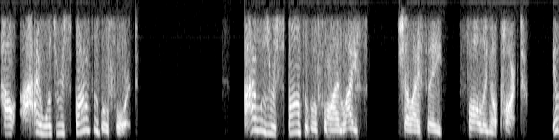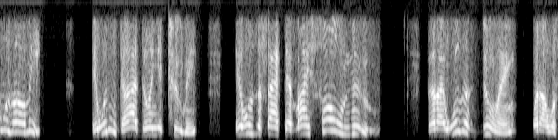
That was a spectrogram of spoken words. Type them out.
how I was responsible for it. I was responsible for my life, shall I say, falling apart. It was all me. It wasn't God doing it to me. It was the fact that my soul knew that I wasn't doing what I was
